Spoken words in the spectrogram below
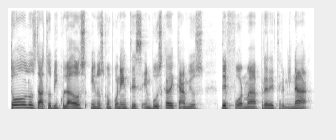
todos los datos vinculados en los componentes en busca de cambios de forma predeterminada.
